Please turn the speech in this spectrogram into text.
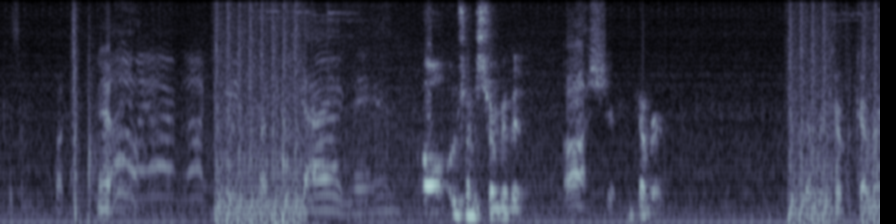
because I'm fucking Yeah. fucking guy, man. Oh, I'm trying to start move it. Oh shit. Cover. Cover, cover, cover.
